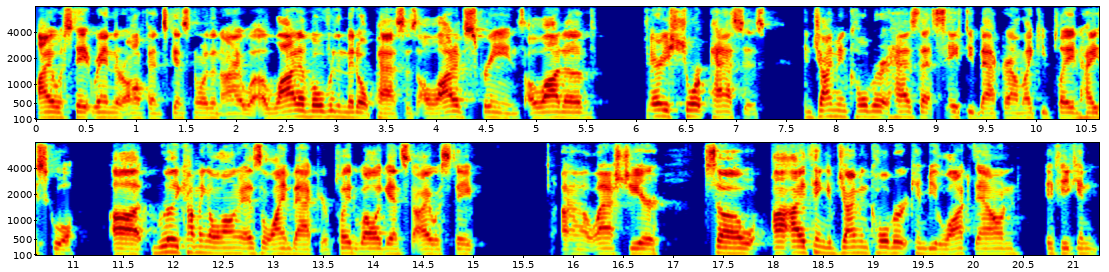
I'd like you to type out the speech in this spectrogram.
Iowa State ran their offense against Northern Iowa, a lot of over the middle passes, a lot of screens, a lot of very short passes. And Djimon Colbert has that safety background like he played in high school. Uh, really coming along as a linebacker, played well against Iowa State uh, last year. So I, I think if Djimon Colbert can be locked down, if he can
